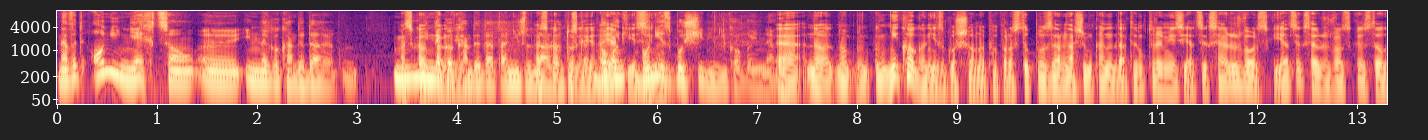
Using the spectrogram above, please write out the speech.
nawet oni nie chcą y, innego kandydata innego kandydata niż Donalda Tuska, bo, bo nie zgłosili nikogo innego. E, No, no, nikogo nie zgłoszono po prostu poza naszym kandydatem, którym jest Jacek Saryusz-Wolski. Jacek Saryusz-Wolski został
